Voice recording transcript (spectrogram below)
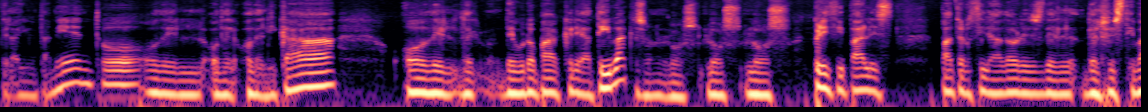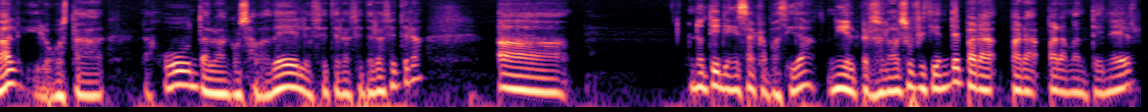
del ayuntamiento o del, o, o del ICA o de, Europa Creativa, que son los, los, principales patrocinadores del, festival, y luego está la Junta, el Banco Sabadell, etcétera, etcétera, etcétera, ah, no tienen esa capacidad, ni el personal suficiente para, para, mantener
